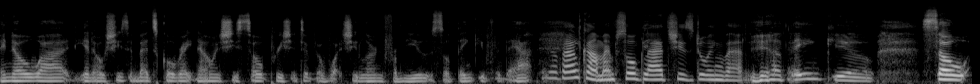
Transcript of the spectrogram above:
I know, uh, you know, she's in med school right now and she's so appreciative of what she learned from you. So thank you for that. You're welcome. I'm so glad she's doing well. Yeah, thank you. So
